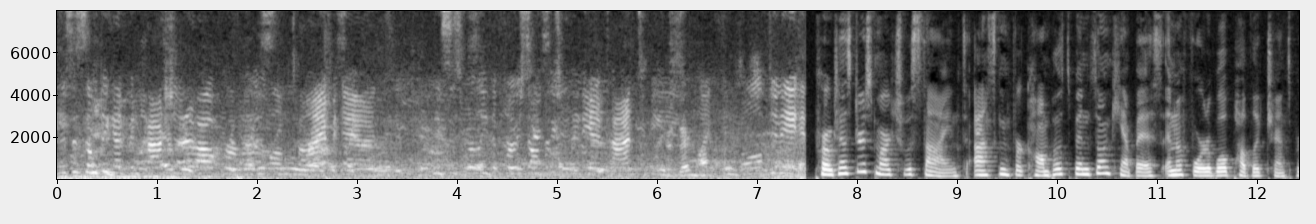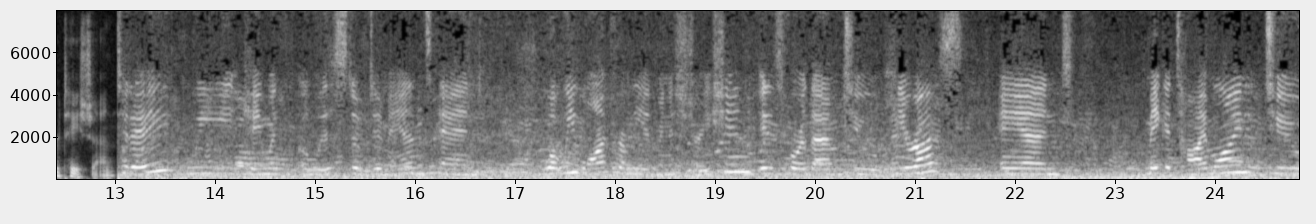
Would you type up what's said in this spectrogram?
this is something I've been passionate about for a really long time and this is really the first opportunity I've had to be like, involved in it. Protesters marched with signs asking for compost bins on campus and affordable public transportation. Today we came with a list of demands and what we want from the administration is for them to hear us and make a timeline to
